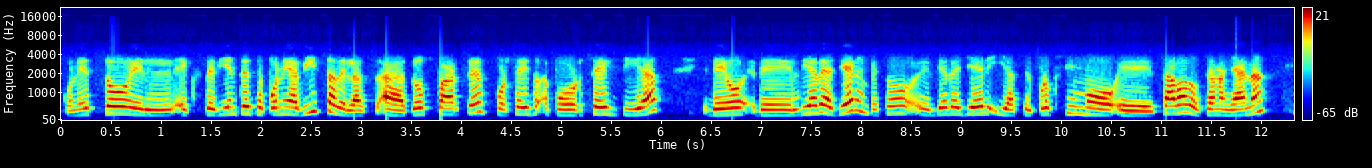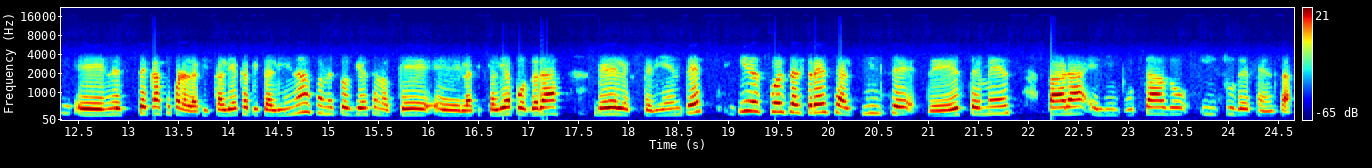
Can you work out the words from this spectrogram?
Con esto el expediente se pone a vista de las dos partes por seis, por seis días. del día de ayer, empezó el día de ayer y hasta el próximo eh, sábado, o sea, mañana, en este caso para la Fiscalía Capitalina, son estos días en los que eh, la Fiscalía podrá ver el expediente y después del 13 al 15 de este mes para el imputado y su defensa.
